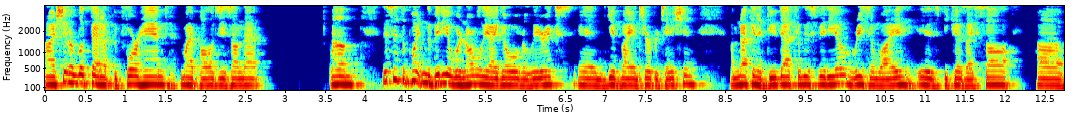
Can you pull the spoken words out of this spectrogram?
I should have looked that up beforehand. My apologies on that. Um, this is the point in the video where normally I go over lyrics and give my interpretation. I'm not going to do that for this video. Reason why is because I saw uh,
